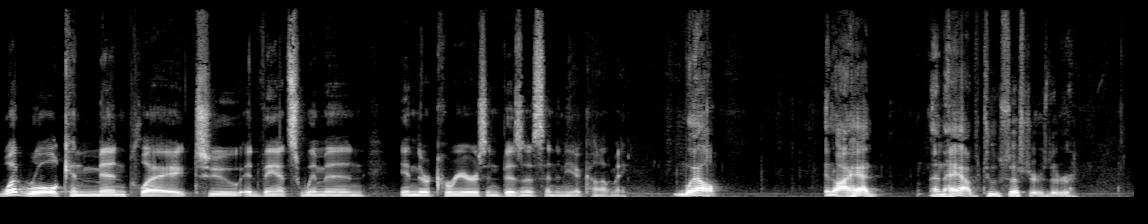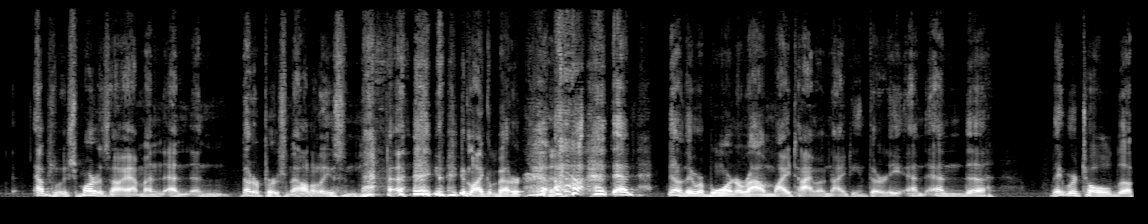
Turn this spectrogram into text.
What role can men play to advance women in their careers in business and in the economy? Well, you know, I had and have two sisters that are absolutely smart as I am and, and, and better personalities, and you'd like them better. and, you know, they were born around my time of 1930, and, and uh, they were told uh,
